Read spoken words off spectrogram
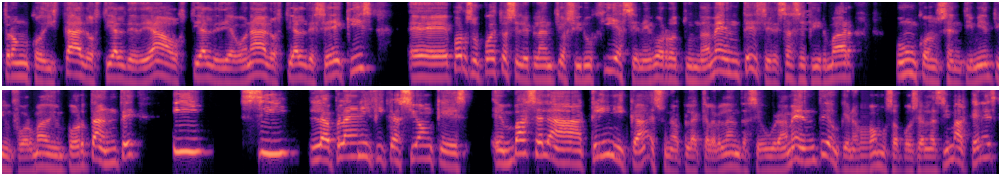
tronco distal, ostial de DA, ostial de diagonal, ostial de CX, por supuesto, se le planteó cirugía, se negó rotundamente, se les hace firmar un consentimiento informado importante y sí la planificación que es en base a la clínica, es una placa blanda seguramente, aunque nos vamos a apoyar las imágenes,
